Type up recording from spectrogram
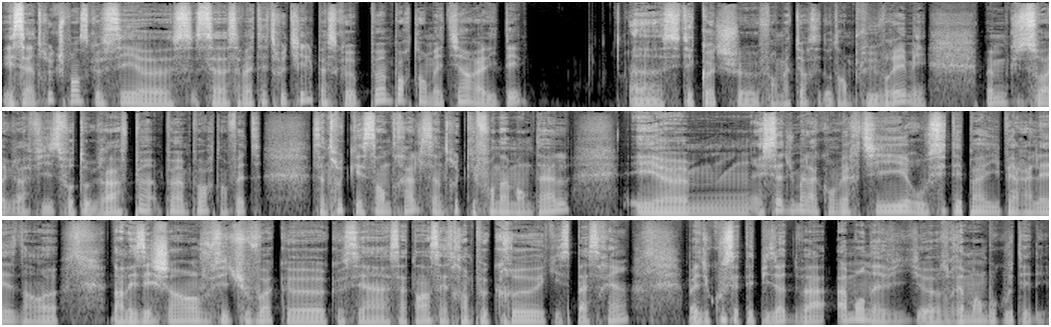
et c'est un truc, je pense que c'est euh, ça, ça va être utile parce que peu importe ton métier en réalité, euh, si t'es coach, euh, formateur, c'est d'autant plus vrai, mais même que tu sois graphiste, photographe, peu, peu importe, en fait, c'est un truc qui est central, c'est un truc qui est fondamental. Et, euh, si t'as du mal à convertir, ou si t'es pas hyper à l'aise dans, euh, dans les échanges, ou si tu vois que, que c'est ça a tendance à être un peu creux et qu'il se passe rien, bah, du coup, cet épisode va, à mon avis, euh, vraiment beaucoup t'aider.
